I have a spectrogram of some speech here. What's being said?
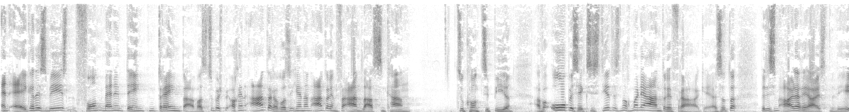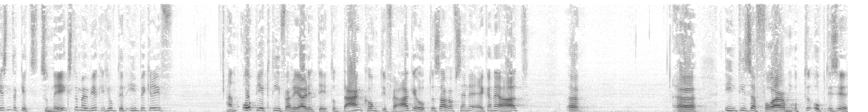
ein eigenes Wesen von meinem Denken trennbar, was zum Beispiel auch ein anderer, was ich einen anderen veranlassen kann zu konzipieren. Aber ob es existiert, ist nochmal eine andere Frage. Also da, bei diesem allerrealsten Wesen, da geht es zunächst einmal wirklich um den Inbegriff an objektiver Realität. Und dann kommt die Frage, ob das auch auf seine eigene Art äh, äh, in dieser Form, ob, ob diese,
